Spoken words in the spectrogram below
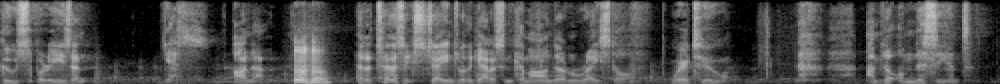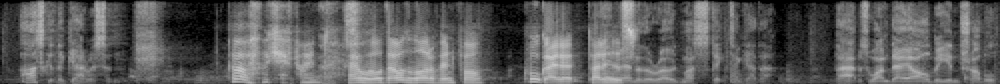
Gooseberries and... Yes, I know. Had a terse exchange with the garrison commander and raced off. Where to? I'm not omniscient. Ask at the garrison. Oh, okay, fine. I will. That was a lot of info. Cool guy that that The is. men of the road must stick together. Perhaps one day I'll be in trouble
